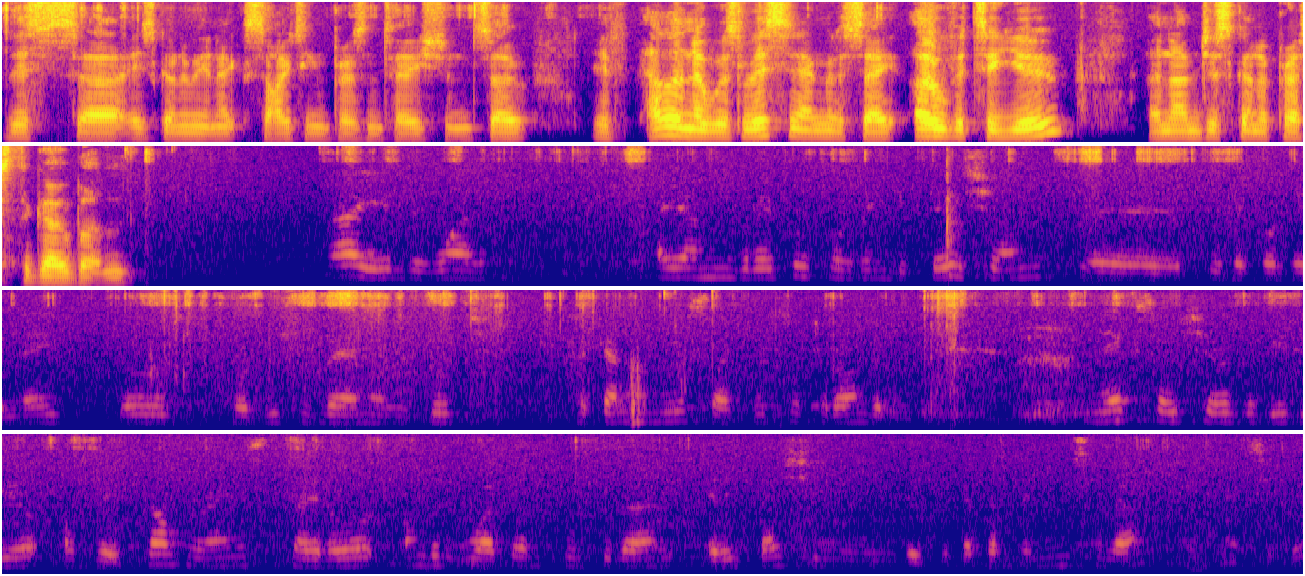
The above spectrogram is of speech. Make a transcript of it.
this uh, is going to be an exciting presentation. So if Helena was listening, I'm going to say over to you and I'm just going to press the go button. Hi everyone. I am grateful for the invitation uh, to the coordinators for this event and coach Hakanamisa Christopher Underwood. Next, I share the video of the conference titled Underwater Cultural Heritage in the Yucatan Peninsula, Mexico.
